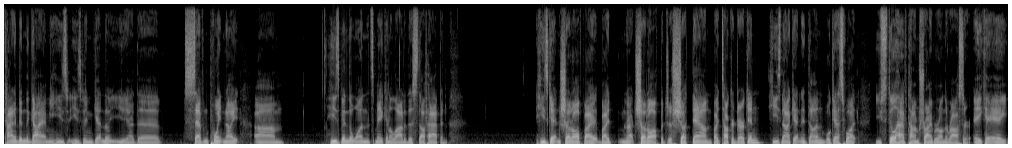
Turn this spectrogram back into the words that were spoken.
kind of been the guy. I mean he's he's been getting the he had the seven point night. Um, he's been the one that's making a lot of this stuff happen he's getting shut off by by not shut off, but just shut down by Tucker Durkin. He's not getting it done. Well, guess what? You still have Tom Schreiber on the roster, aka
